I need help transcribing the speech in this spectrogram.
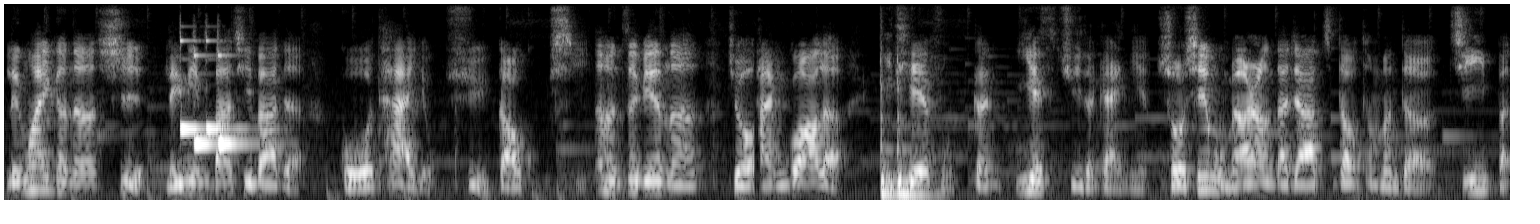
另外一个呢是零零八七八的国泰永续高股息。那么这边呢就涵盖了 ETF 跟 ESG 的概念。首先我们要让大家知道他们的基本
